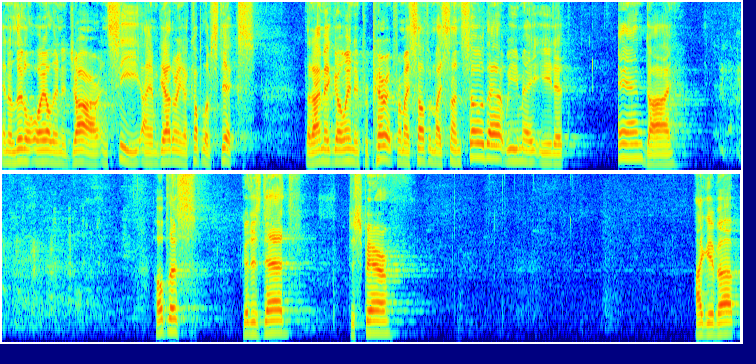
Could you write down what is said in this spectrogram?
and a little oil in a jar. And see, I am gathering a couple of sticks that I may go in and prepare it for myself and my son so that we may eat it and die. Hopeless, good as dead, despair. I give up.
